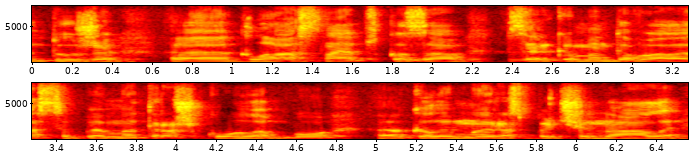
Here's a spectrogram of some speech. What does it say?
дуже е, класно, я б сказав, зарекомендувала себе метрошкола. Бо коли ми розпочинали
